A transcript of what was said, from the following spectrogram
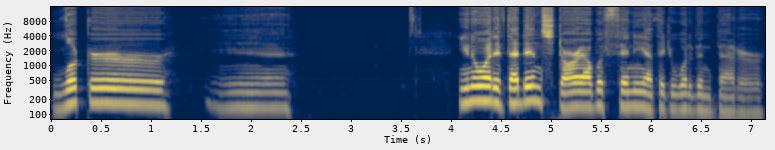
Looker, yeah. You know what? If that didn't star Albert Finney, I think it would have been better.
